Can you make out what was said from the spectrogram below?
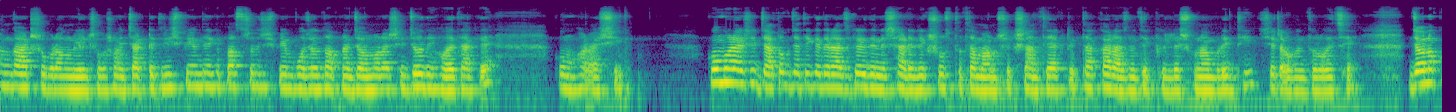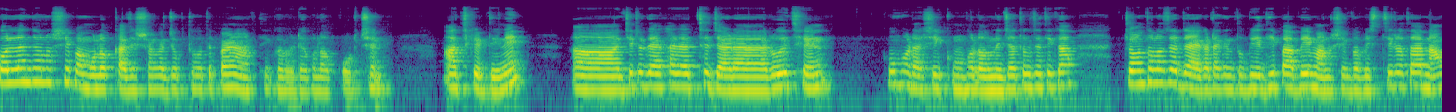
সংখ্যা আট, শুভ রং নীল, শুভ সময় চারটে তিরিশ পিএম থেকে পাঁচটা তিরিশ পিএম পর্যন্ত আপনার জন্মরাশি যদি হয়ে থাকে, কুম্ভ রাশি। কুম্ভ রাশির জাতক জাতিকাদের আজকের দিনে শারীরিক সুস্থতা, মানসিক শান্তি অ্যাক্টিভ থাকা, রাজনৈতিক ফিল্ডে সুনাম বৃদ্ধি, সেটাও কিন্তু রয়েছে। জনকল্যাণ জনসেবামূলক কাজের সঙ্গে যুক্ত হতে পারেন, আর্থিকভাবে ডেভেলপ করছেন। আজকের দিনে যেটা দেখা যাচ্ছে যারা রয়েছেন কুম্ভ রাশি, কুম্ভ লগ্নের জাতক জাতিকা চঞ্চলতার জায়গাটা কিন্তু বৃদ্ধি পাবে, মানসিকভাবে স্থিরতা নাও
